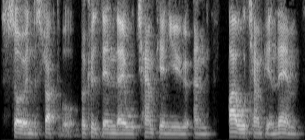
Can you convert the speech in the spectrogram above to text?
so indestructible because then they will champion you and I will champion them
